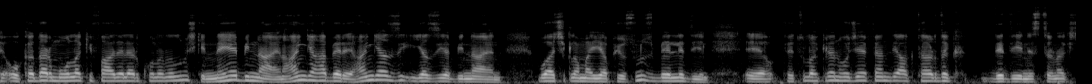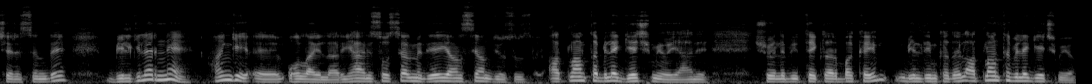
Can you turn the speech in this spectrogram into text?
e, o kadar muğlak ifadeler kullanılmış ki neye binaen, hangi habere, hangi yazı, yazıya binaen bu açıklamayı yapıyorsunuz belli değil. E, Fethullah Gülen Hoca Efendi'ye aktardık dediğiniz tırnak içerisinde bilgiler ne? Hangi e, olaylar? Yani sosyal medyaya yansıyan diyorsunuz. Atlanta bile geçmiyor yani. Şöyle bir tekrar bakayım. Bildiğim kadarıyla Atlanta bile geçmiyor.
